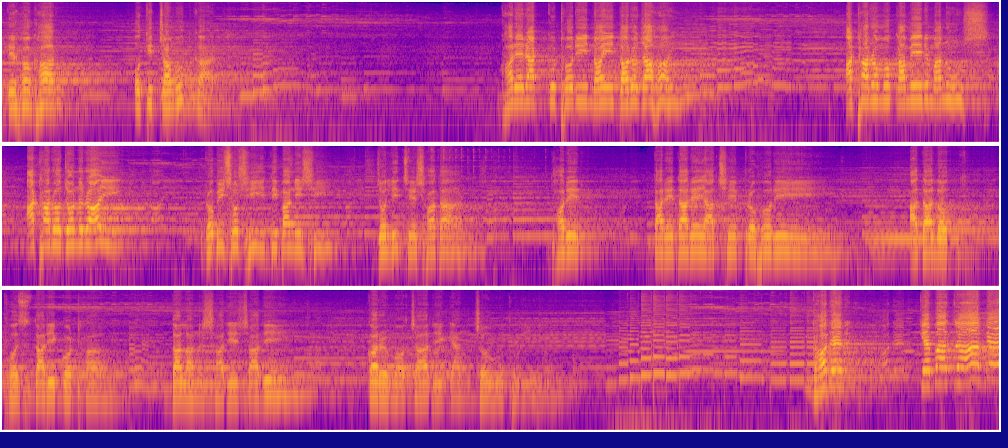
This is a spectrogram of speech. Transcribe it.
এই দেহঘর অতি চমৎকার। ঘরের আট কুঠরি নয় দরজা হয়। আঠারো মোকামের মানুষ, আঠারো জন রয়। রবি শশী দিবানিশি জ্বলিছে সদাই। ধরের দারে দারে আছে প্রহরী। আদালত ফৌজদারি কোঠা, দালান সারি সারি, কর্মচারী জ্ঞান চৌধুরী। ঘরের কেবা জাগে,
